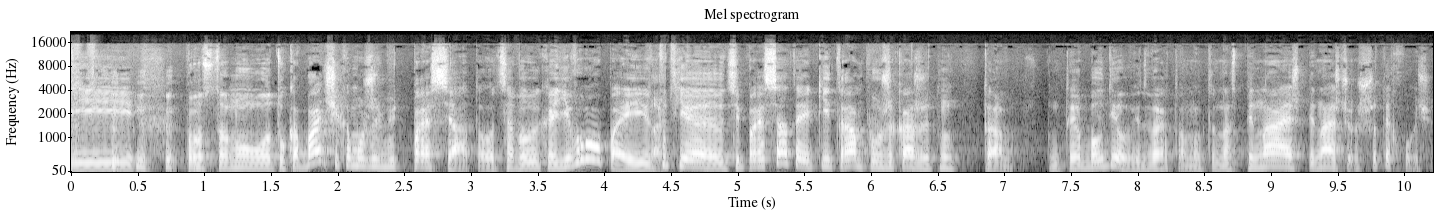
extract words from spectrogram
І просто ну от у кабанчика можуть бути поросята. Оця велика Європа, і тут є ці поросята, які Трампу вже кажуть, ну Трамп. Ну, ти обалдів відверто, ну ти нас пінаєш, пінаєш, що, що ти хочеш?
